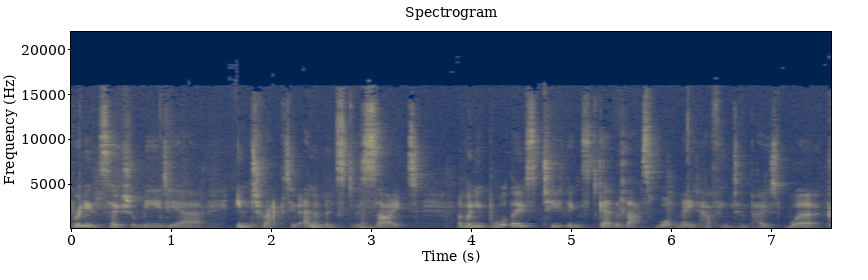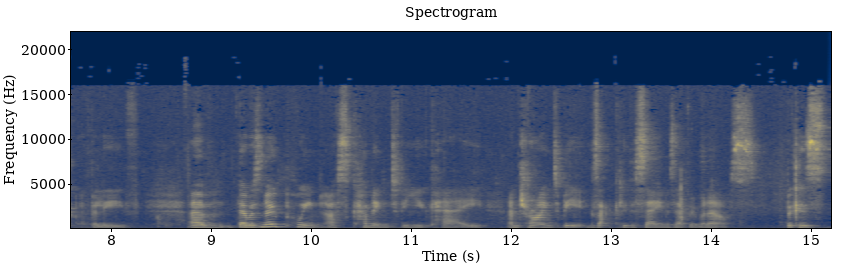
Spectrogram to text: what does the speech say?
brilliant social media, interactive elements to the site. And when you brought those two things together, that's what made Huffington Post work, I believe. Um, there was no point us coming to the UK and trying to be exactly the same as everyone else because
